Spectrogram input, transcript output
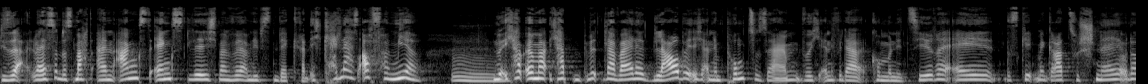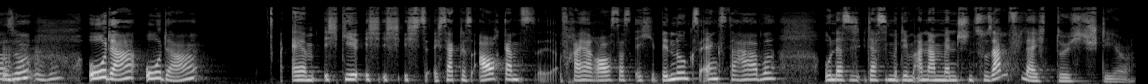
Diese, weißt du, das macht einen Angst, ängstlich, man will am liebsten wegrennen. Ich kenne das auch von mir. Mm. Nur ich habe immer, ich habe mittlerweile, glaube ich, an dem Punkt zu sein, wo ich entweder kommuniziere, ey, das geht mir gerade zu schnell oder so, mhm, mhm. oder oder ähm, ich gehe, ich, ich, ich, ich sage das auch ganz frei heraus, dass ich Bindungsängste habe und dass ich, dass ich mit dem anderen Menschen zusammen vielleicht durchstehe.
